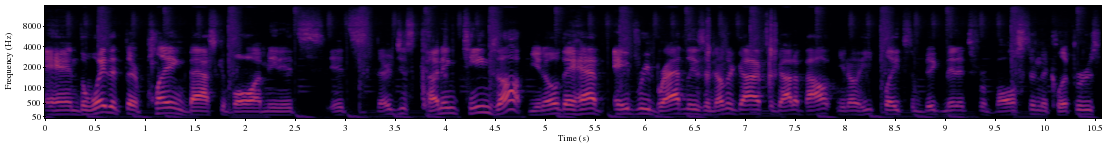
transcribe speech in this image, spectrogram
and the way that they're playing basketball i mean it's it's they're just cutting teams up you know? They have avery bradley is another guy i forgot about you know? He played some big minutes for boston the clippers.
